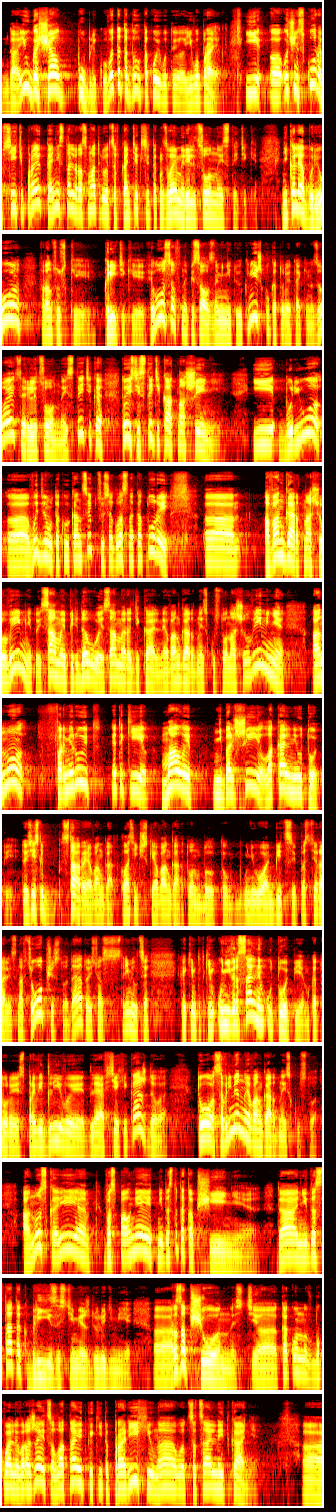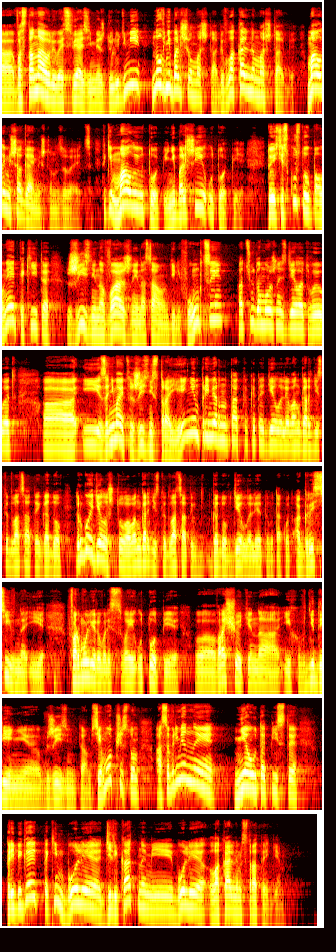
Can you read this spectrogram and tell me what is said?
да, и угощал публику. Вот это был такой вот э, его проект. И э, очень скоро все эти проекты, они стали рассматриваться в контексте так называемой реляционной эстетики. Николя Бурио, французский критик и философ, написал знаменитую книжку, которая так и называется «Реляционная эстетика», то есть эстетика отношений. И Бурио э, выдвинул такую концепцию, согласно которой авангард нашего времени, то есть самое передовое, самое радикальное авангардное искусство нашего времени, оно формирует такие малые небольшие локальные утопии. То есть если старый авангард, классический авангард, он был, у него амбиции простирались на все общество, да, то есть он стремился к каким-то таким универсальным утопиям, которые справедливы для всех и каждого, то современное авангардное искусство, оно скорее восполняет недостаток общения, да, недостаток близости между людьми, э, разобщенность, э, как он буквально выражается, латает какие-то прорехи на вот социальной ткани, э, восстанавливая связи между людьми, но в небольшом масштабе, в локальном масштабе, малыми шагами, что называется. Такие малые утопии, небольшие утопии. То есть искусство выполняет какие-то жизненно важные на самом деле функции, отсюда можно сделать вывод – и занимается жизнестроением, примерно так, как это делали авангардисты 20-х годов. Другое дело, что авангардисты 20-х годов делали это вот так вот агрессивно и формулировали свои утопии э, в расчете на их внедрение в жизнь там, всем обществом, а современные неутописты прибегают к таким более деликатным и более локальным стратегиям.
